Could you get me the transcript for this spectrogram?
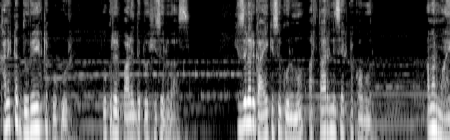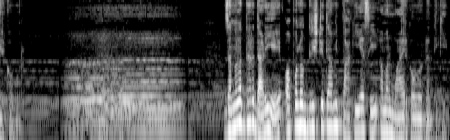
খানিকটা দূরেই একটা পুকুর। পুকুরের পাড়ে দুটো হিজল গাছ। হিজলের গায়ে কিছু গুল্ম আর তার নিচে একটা কবর। আমার মায়ের কবর। জানালার ধারে দাঁড়িয়ে অপলক দৃষ্টিতে আমি তাকিয়ে আছি আমার মায়ের কবরটার দিকে।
